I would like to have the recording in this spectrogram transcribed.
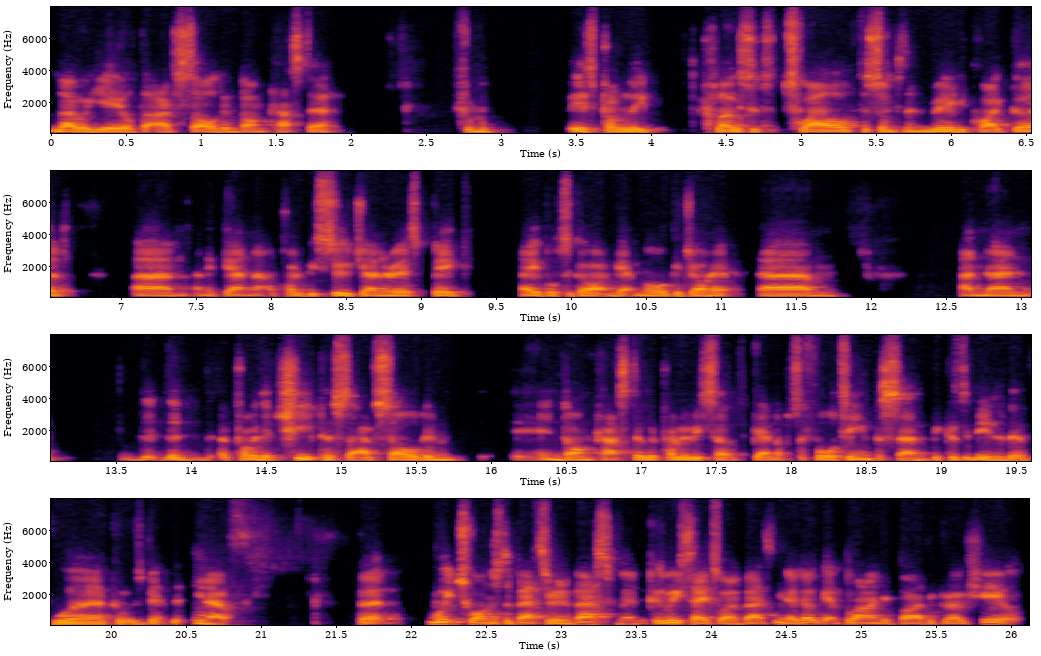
lower yield that I've sold in Doncaster from is probably closer to 12 for something really quite good. Um, and again, that would probably be sui generis, big, able to go out and get mortgage on it. Um, and then the, the, probably the cheapest that I've sold in in Doncaster would probably be sort of getting up to 14% because it needed a bit of work or it was a bit, you know. But which one's the better investment? Because we say to our investors, you know, don't get blinded by the gross yield.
